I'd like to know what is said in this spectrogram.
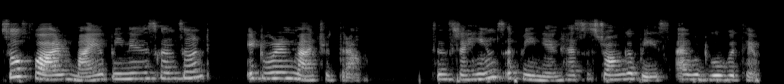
So far, my opinion is concerned, it wouldn't match with Ram. Since Rahim's opinion has a stronger base, I would go with him.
